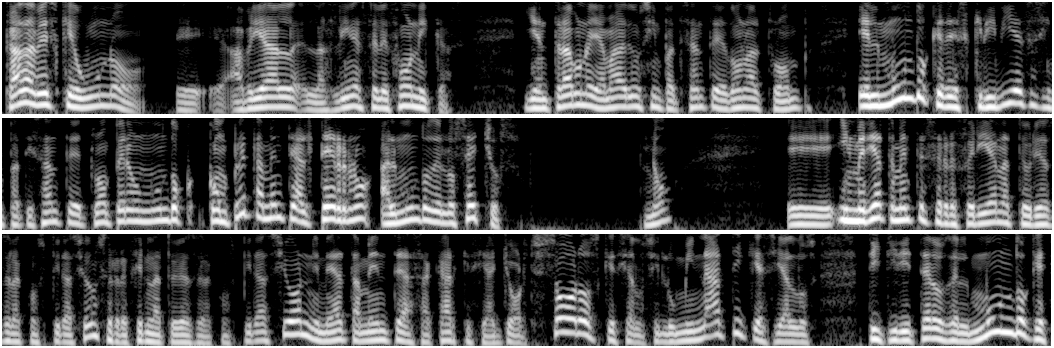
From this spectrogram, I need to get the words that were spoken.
cada vez que uno eh, abría las líneas telefónicas y entraba una llamada de un simpatizante de Donald Trump, el mundo que describía ese simpatizante de Trump era un mundo completamente alterno al mundo de los hechos, ¿no? Eh, inmediatamente se referían a teorías de la conspiración, se refieren a teorías de la conspiración, inmediatamente a sacar que si a George Soros, que si a los Illuminati, que si a los titiriteros del mundo, que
